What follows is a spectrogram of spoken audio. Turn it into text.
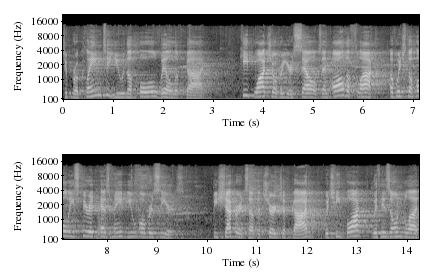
to proclaim to you the whole will of God. Keep watch over yourselves and all the flock of which the Holy Spirit has made you overseers. Be shepherds of the church of God, which he bought with his own blood.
